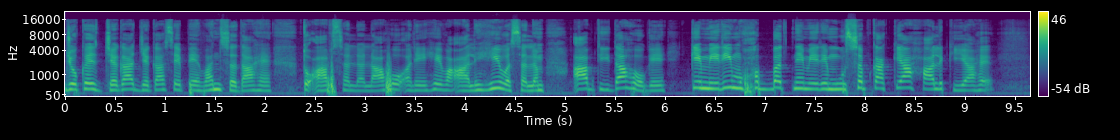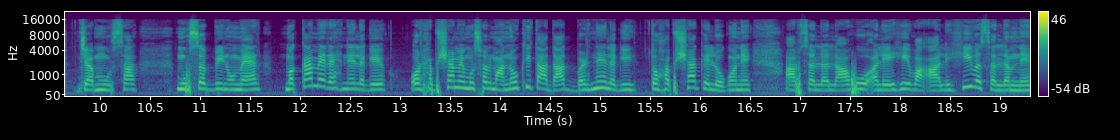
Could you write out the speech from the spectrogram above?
जो कि जगह जगह से पेवंद सदा है। तो आप सल्लल्लाहु अलैहि वसल्लम, आप दीदा हो गए कि मेरी मोहब्बत ने मेरे मूसब का क्या हाल किया है। जब मूसा मूसब बिन उमैर मक्का में रहने लगे और हबशा में मुसलमानों की तादाद बढ़ने लगी तो हबशा के लोगों ने आप सल्लल्लाहु अलैहि व वसल्लम ने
